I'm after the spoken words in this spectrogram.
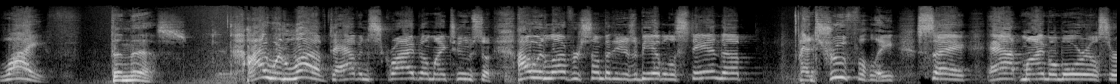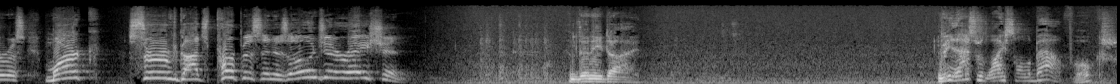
life than this. I would love to have inscribed on my tombstone. I would love for somebody to be able to stand up and truthfully say at my memorial service, Mark served God's purpose in his own generation. And then he died. I mean, that's what life's all about, folks.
